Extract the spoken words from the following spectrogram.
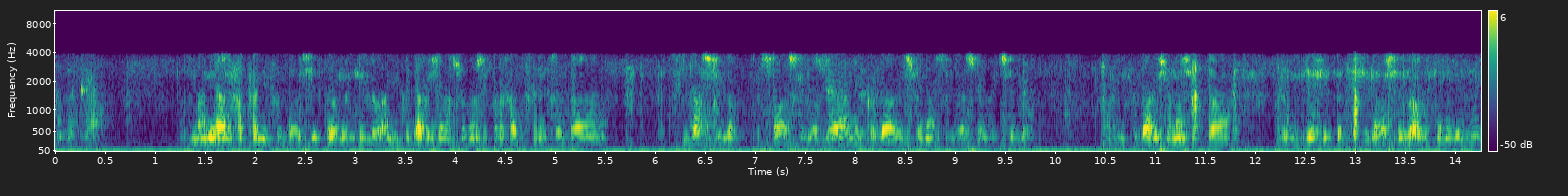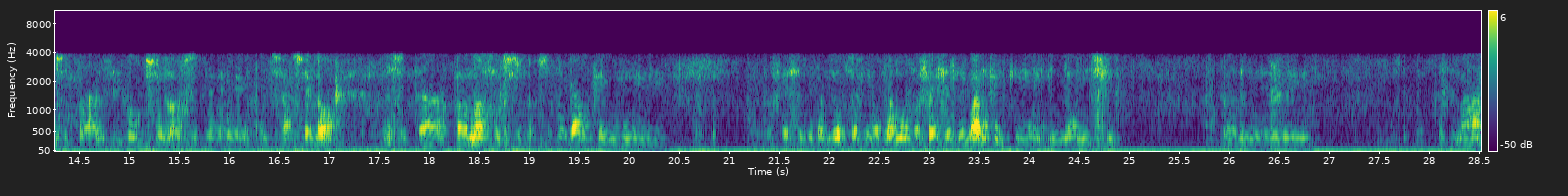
כל אז מה נראה לך כנקודה? ראשית כל, כאילו, הנקודה הראשונה שאומר שכל אחד צריך למצוא את התפילה שלו, את השער שלו, זה הנקודה הראשונה, שזה השבט שלו. הנקודה הראשונה שאתה, יש את התפילה שלו, וכנגד יש את הזיווג שלו, שזה האישה שלו, יש את הפרנסה שלו, שזה גם כן... אה, תופס את זה גם זה צריך להיות, למה הוא תופס את זה גם כן כעניין אישי? אבל... אה, אה, מה?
